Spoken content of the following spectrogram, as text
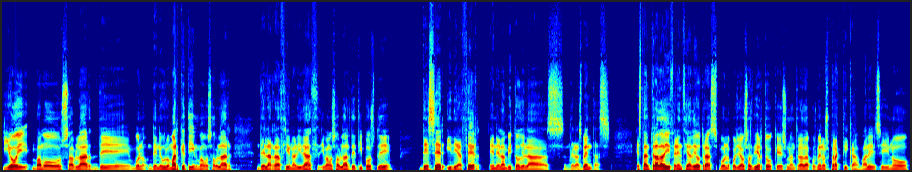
y hoy vamos a hablar de, bueno, de neuromarketing, vamos a hablar de la racionalidad y vamos a hablar de tipos de, de ser y de hacer en el ámbito de las, de las ventas. Esta entrada, a diferencia de otras, bueno, pues ya os advierto que es una entrada pues menos práctica, ¿vale? Si no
